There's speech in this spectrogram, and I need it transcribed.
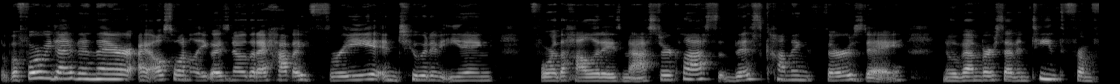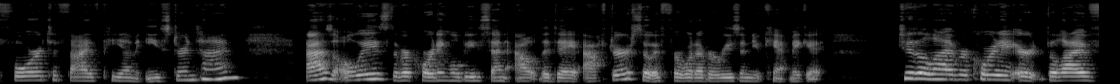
But before we dive in there, I also want to let you guys know that I have a free intuitive eating for the holidays masterclass this coming Thursday, November 17th from 4 to 5 p.m. Eastern Time. As always, the recording will be sent out the day after, so if for whatever reason you can't make it to the live recording or the live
